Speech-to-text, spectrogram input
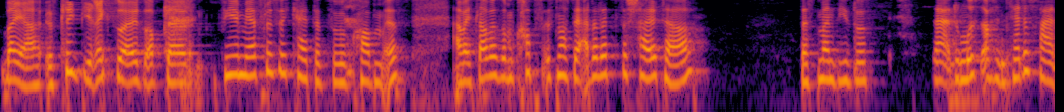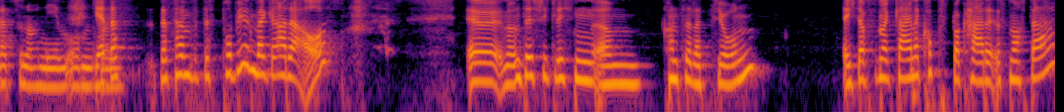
naja, es klingt direkt so, als ob da viel mehr Flüssigkeit dazu gekommen ist. Aber ich glaube, so im Kopf ist noch der allerletzte Schalter, dass man dieses, Da, du musst auch den Satisfier dazu noch nehmen oben. ja, das, das haben, das probieren wir gerade aus. äh, in unterschiedlichen ähm, Konstellationen. Ich glaube, so eine kleine Kopfblockade ist noch da.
